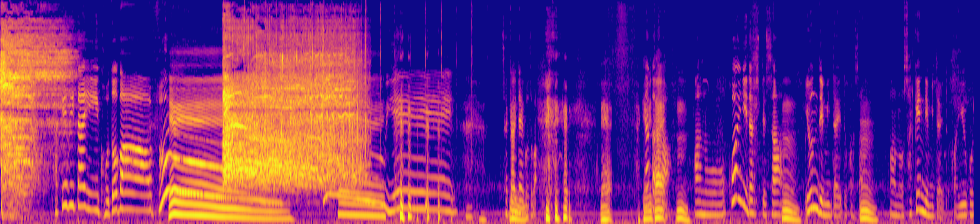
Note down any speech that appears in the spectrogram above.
叫びたい言葉、ふイエーイ。ーイエーイ。叫びたい言葉。ね、叫びたい。あの、声に出してさ、うん。読んでみたいとかさ、うん。あの叫んでみたいとかいう言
